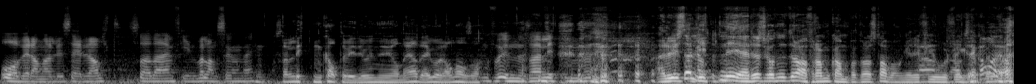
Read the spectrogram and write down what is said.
overanalyserer alt. Så det er en fin balansegang der. Så en liten kattevideo i ny og ne, det går an, altså. Man får unne seg en liten Eller hvis det er litt nede, så kan du dra fram kampen fra Stavanger i fjor, Ja, f.eks. det kan man gjøre.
